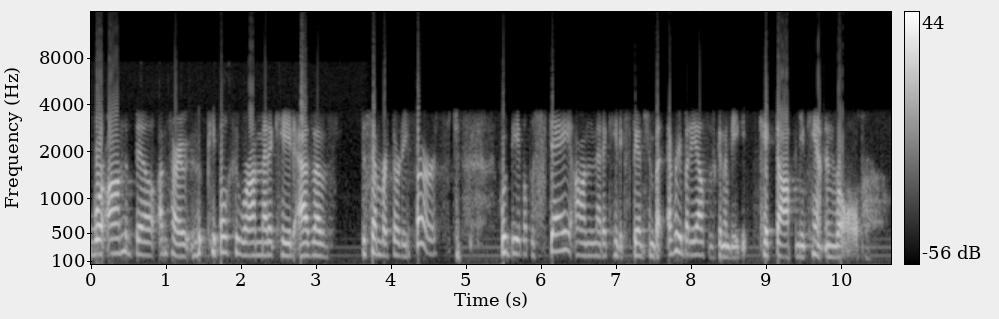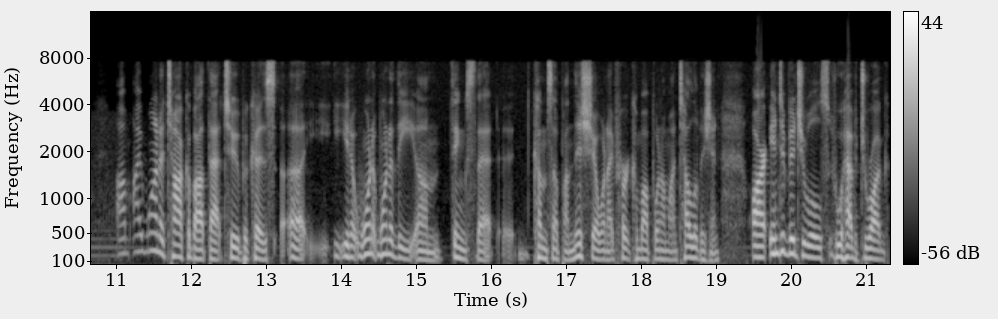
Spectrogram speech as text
were on the bill, I'm sorry, people who were on Medicaid as of December 31st would be able to stay on Medicaid expansion, but everybody else is going to be kicked off and you can't enroll. Um, I want to talk about that too because uh, you know one one of the um, things that uh, comes up on this show and I've heard come up when I'm on television are individuals who have drug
